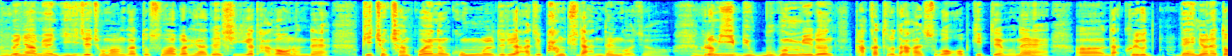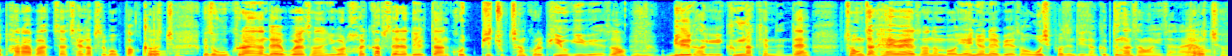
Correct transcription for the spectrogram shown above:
음. 왜냐하면 이제 조만간 또 수확을 해야 될 시기가 다가오는데 비축 창고에는 곡물들이 아직 방출이 안 된 거죠. 음. 그럼 이 미- 묵은 밀은 바깥으로 나갈 수가 없기 때문에 어 나- 그리고 내년에 또 팔아봤자 제값을 못 받고 그렇죠. 그래서 우크라이나 내부에서는 이걸 헐값에라도 일단 곧 비축 창고를 비우기 위해서 음. 밀 가격이 급락했는데 정작 해외에서는 뭐 예년에 비해서 50% 이상 급등한 상황이잖아요. 그렇죠.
